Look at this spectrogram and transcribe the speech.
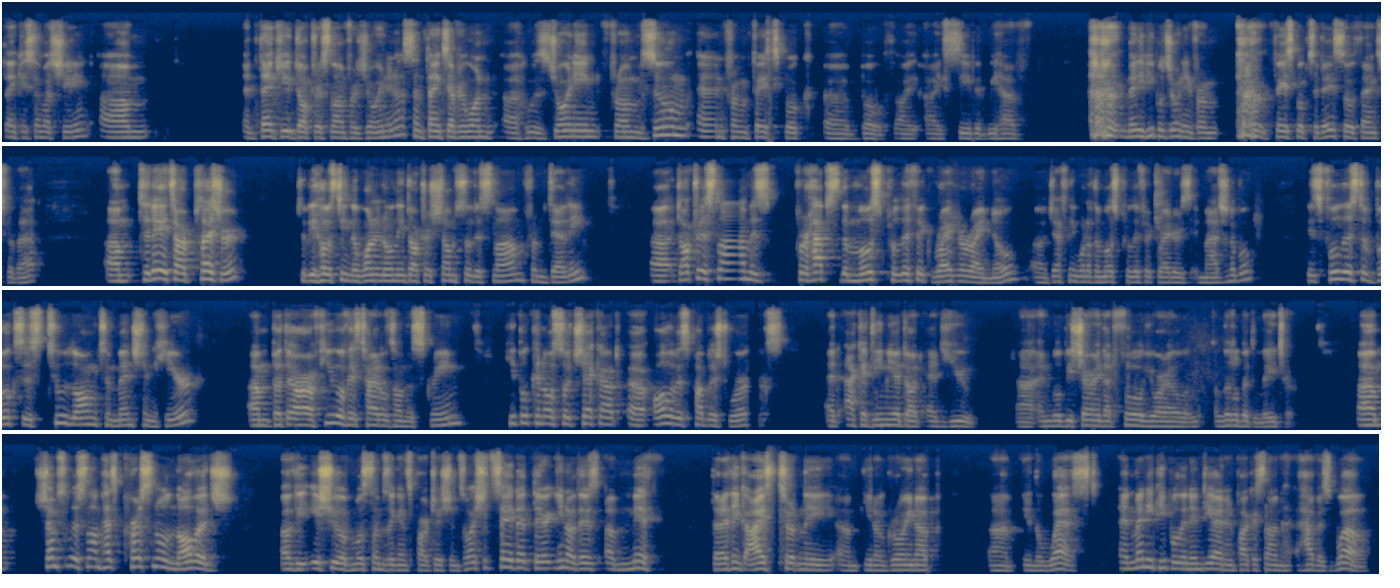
Thank you so much, Shirin. Um, and thank you, Dr. Islam, for joining us. And thanks everyone uh, who is joining from Zoom and from Facebook, uh, both. I, I, see that we have many people joining from Facebook today, so thanks for that. Um, today, it's our pleasure to be hosting the one and only Dr. Shamsul Islam from Delhi. Uh, Dr. Islam is perhaps the most prolific writer I know, uh, definitely one of the most prolific writers imaginable. His full list of books is too long to mention here, um, but there are a few of his titles on the screen. People can also check out uh, all of his published works at academia.edu, uh, and we'll be sharing that full URL a, little bit later. Um, Shamsul Islam has personal knowledge of the issue of Muslims against partition. So I should say that there, you know, there's a myth that I think I certainly, um, you know, growing up um, in the West, and many people in India and in Pakistan have as well,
